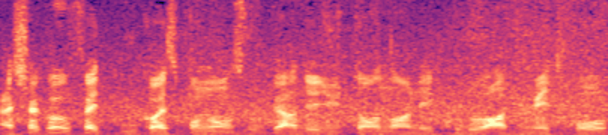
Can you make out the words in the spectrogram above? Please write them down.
À chaque fois que vous faites une correspondance, vous perdez du temps dans les couloirs du métro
